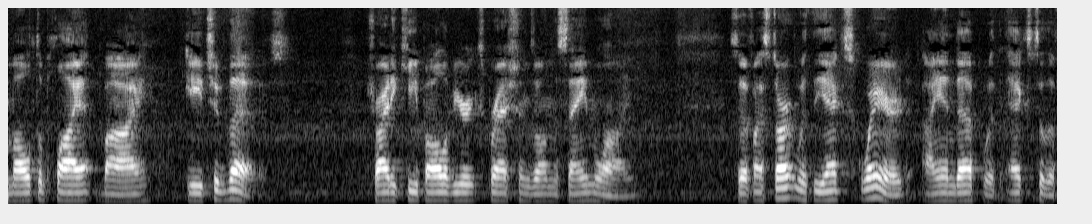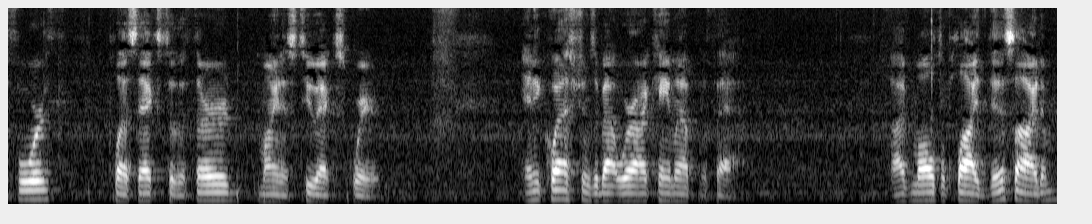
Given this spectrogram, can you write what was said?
multiply it by each of those. Try to keep all of your expressions on the same line. So if I start with the x squared, I end up with x to the fourth plus x to the third minus 2x squared. Any questions about where I came up with that? I've multiplied this item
